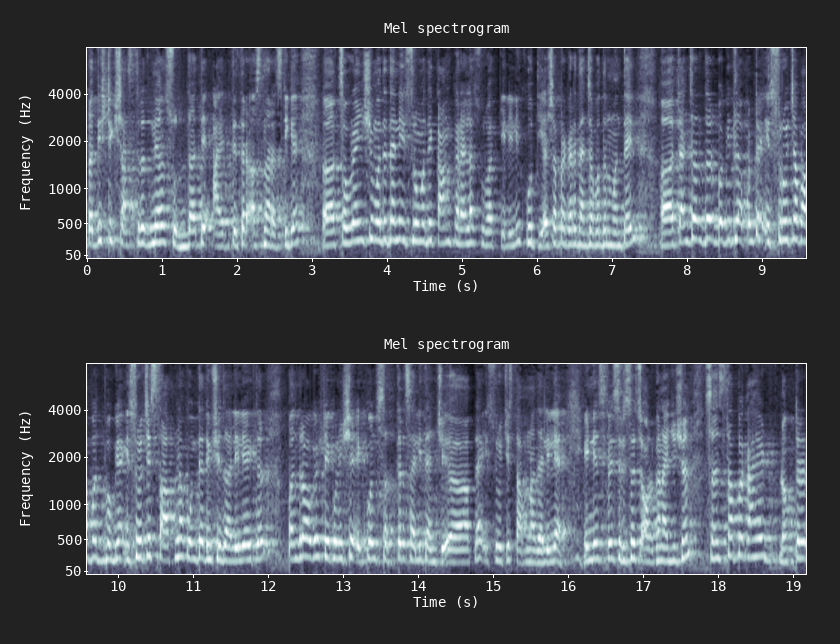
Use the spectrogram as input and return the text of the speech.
प्रतिष्ठित शास्त्रज्ञ सुद्धा ते आहेत ते तर असणारच ठीक आहे? चौऱ्याऐंशीमध्ये त्यांनी इस्रोमध्ये काम करायला सुरुवात केलेली होती अशा प्रकारे त्यांच्याबद्दल म्हणता येईल. अ, जर बघितलं आपण तर इस्रोच्या बाबत बघूया. इस्रोची स्थापना कोणत्या दिवशी झालेली आहे? तर पंधरा ऑगस्ट एकोणीसशे एकोणसत्तर साली त्यांची आपल्या इस्रोची स्थापना झालेली आहे. इंडियन स्पेस रिसर्च ऑर्गनायझेशन संस्थापक आहे डॉक्टर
